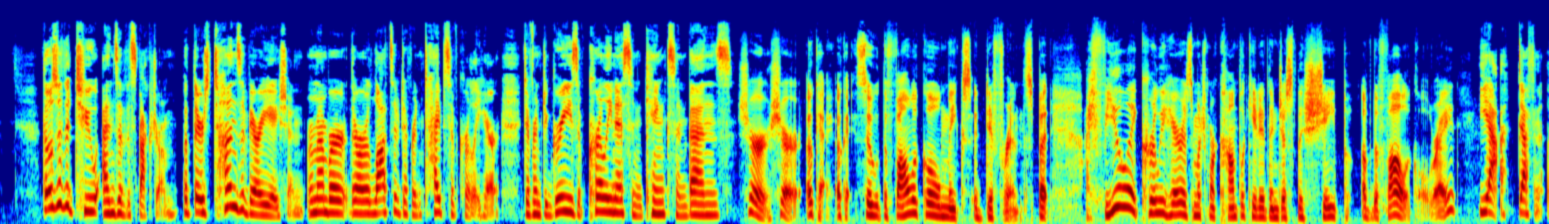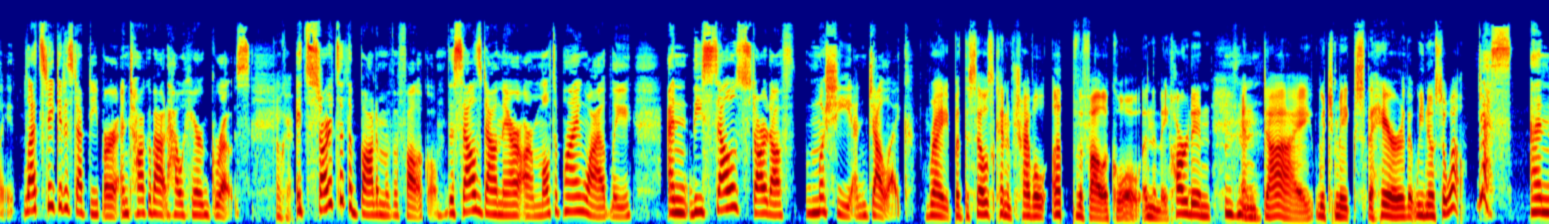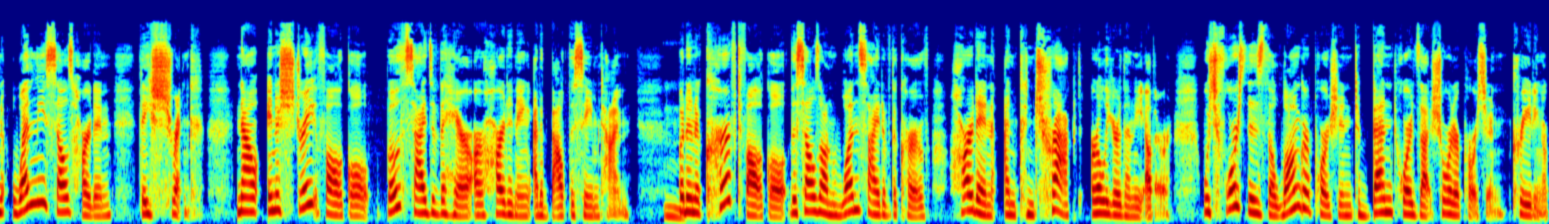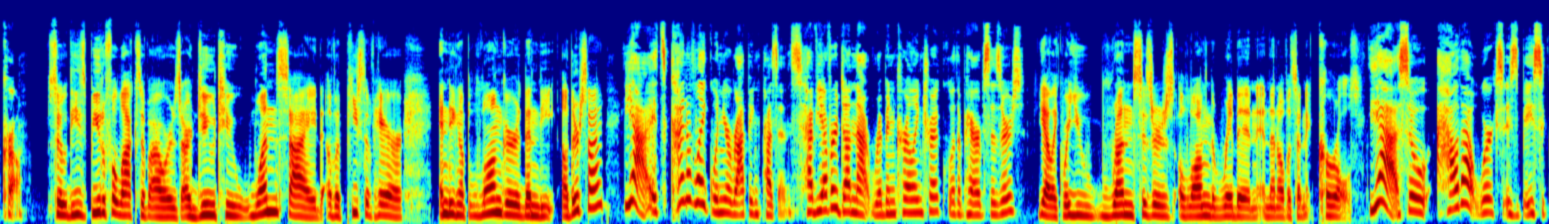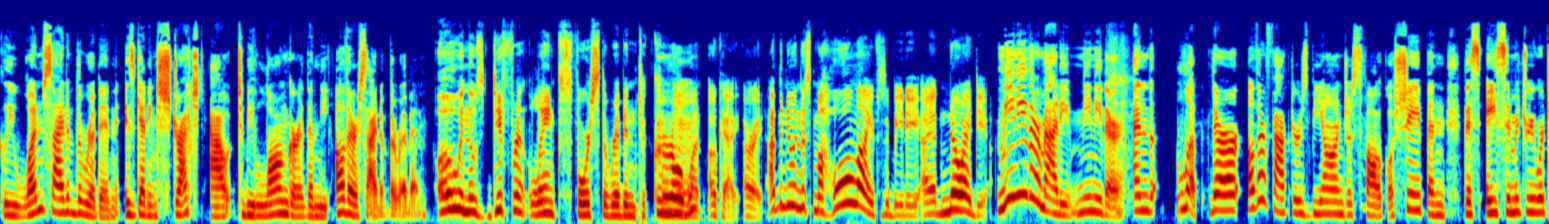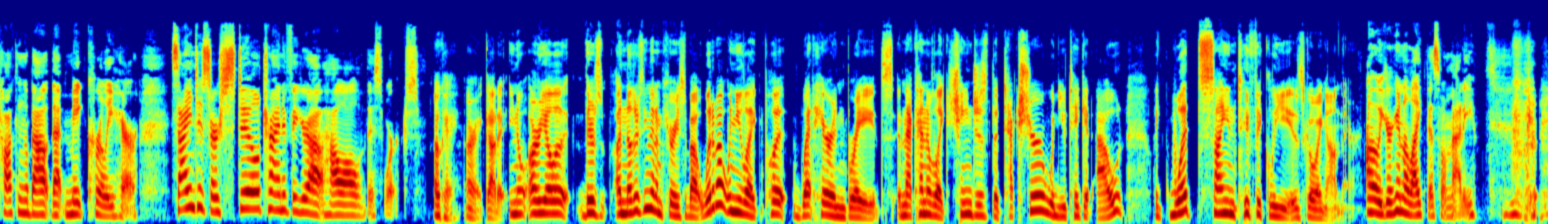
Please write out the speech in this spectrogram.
Those are the two ends of the spectrum, but there's tons of variation. Remember, there are lots of different types of curly hair, different degrees of curliness and kinks and bends. Sure, sure. Okay, okay. So the follicle makes a difference, but I feel like curly hair is much more complicated than just the shape of the follicle, right? Yeah, definitely. Let's take it a step deeper and talk about how hair grows. Okay. It starts at the bottom of the follicle. The cells down there are multiplying wildly, and these cells start off mushy and gel like. Right, but the cells kind of travel up the follicle and then they harden mm-hmm. and die, which makes the hair that we know so well. Yes. And when these cells harden, they shrink. Now, in a straight follicle, both sides of the hair are hardening at about the same time. Mm. But in a curved follicle, the cells on one side of the curve harden and contract earlier than the other, which forces the longer portion to bend towards that shorter portion, creating a curl. So these beautiful locks of ours are due to one side of a piece of hair ending up longer than the other side? Yeah, it's kind of like when you're wrapping presents. Have you ever done that ribbon curling trick with a pair of scissors? Yeah, like where you run scissors along the ribbon and then all of a sudden it curls. Yeah, so how that works is basically one side of the ribbon is getting stretched out to be longer than the other side of the ribbon. Oh, and those different lengths force the ribbon to curl mm-hmm. one. Okay, all right. I've been doing this my whole life, Zabidi. I had no idea. Me neither, Maddie. Me neither. And look, there are other factors beyond just follicle shape and this asymmetry we're talking about that make curly hair. Scientists are still trying to figure out how all of this works. Okay, all right, got it. You know, Ariella, there's another thing that I'm curious about. What about when you like put wet hair in braids and that kind of like changes the texture when you take it out? Like, what scientifically is going on there? Oh, you're gonna like this one, Maddie.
